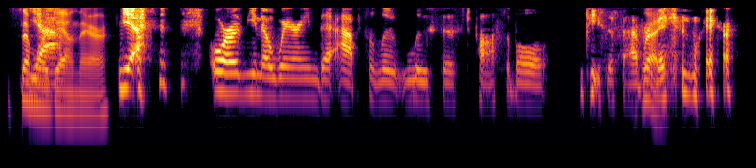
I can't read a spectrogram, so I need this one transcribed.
somewhere yeah. down there. Yeah. or, you know, wearing the absolute loosest possible piece of fabric right. they can wear.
